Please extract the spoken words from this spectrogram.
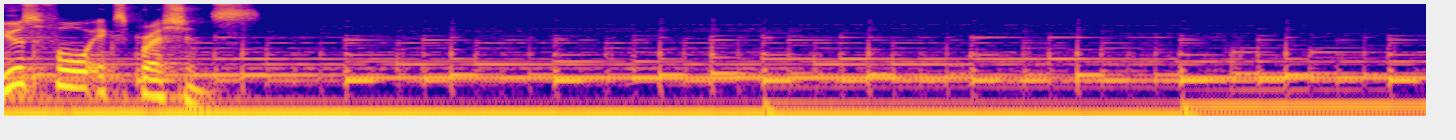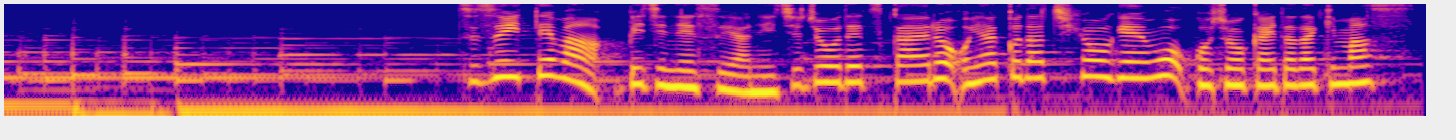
Useful expressions. 続いてはビジネスや日常で使えるお役立ち表現をご紹介いただきます。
